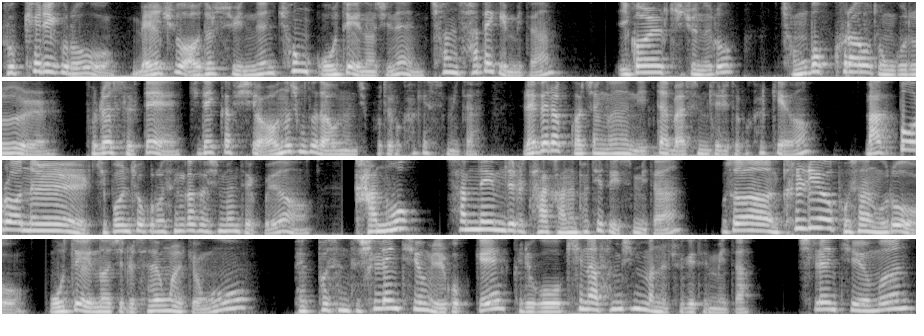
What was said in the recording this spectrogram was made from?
북캐릭으로 매주 얻을 수 있는 총 5대 에너지는 1400입니다. 이걸 기준으로 정복 크라우 동굴을 돌렸을 때 기대값이 어느 정도 나오는지 보도록 하겠습니다. 레벨업 과정은 이따 말씀드리도록 할게요. 막보런을 기본적으로 생각하시면 되고요. 간혹 3네임들을 다 가는 파티도 있습니다. 우선 클리어 보상으로 모드 에너지를 사용할 경우 100% 실렌티움 7개 그리고 키나 30만을 주게 됩니다. 실렌티움은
